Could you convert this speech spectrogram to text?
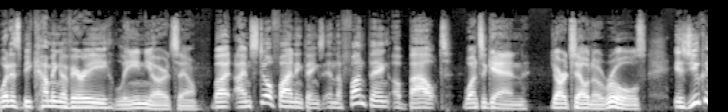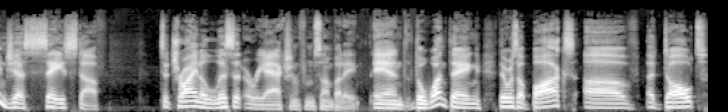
what is becoming a very lean yard sale, but I'm still finding things. And the fun thing about, once again, yard sale no rules is you can just say stuff to try and elicit a reaction from somebody. And the one thing, there was a box of adult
